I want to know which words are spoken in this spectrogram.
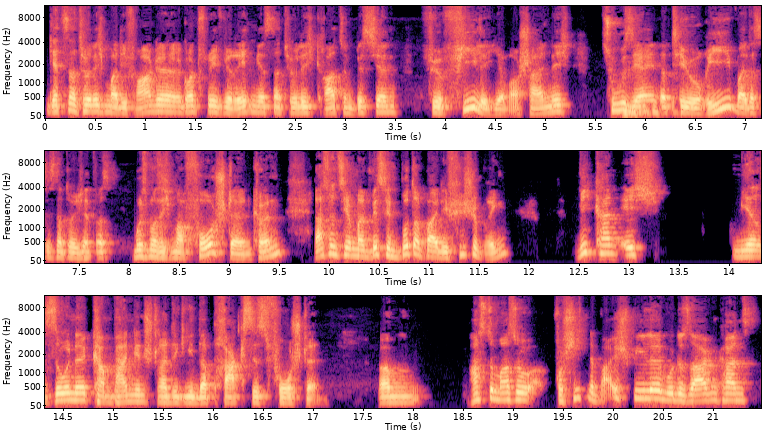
jetzt natürlich mal die Frage, Gottfried, wir reden jetzt natürlich gerade so ein bisschen für viele hier wahrscheinlich zu sehr in der Theorie, weil das ist natürlich etwas, muss man sich mal vorstellen können. Lass uns hier mal ein bisschen Butter bei die Fische bringen. Wie kann ich mir so eine Kampagnenstrategie in der Praxis vorstellen? Ähm, Hast du mal so verschiedene Beispiele, wo du sagen kannst,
